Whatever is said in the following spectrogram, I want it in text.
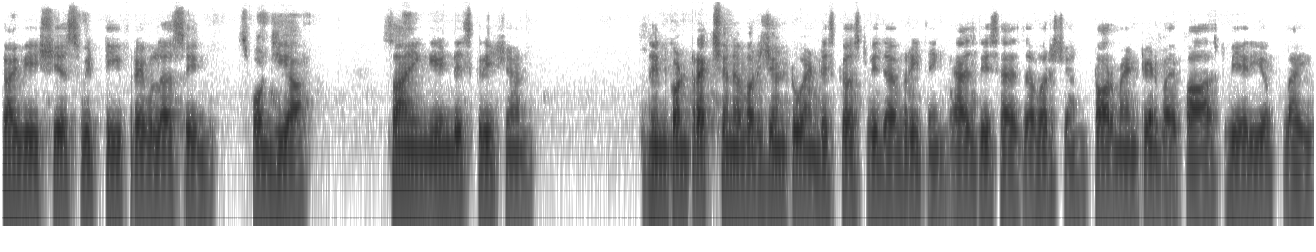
vivacious, witty, frivolous in spongia, sighing, indiscretion, then contraction aversion to and disgust with everything. As this has aversion tormented by past weary of life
